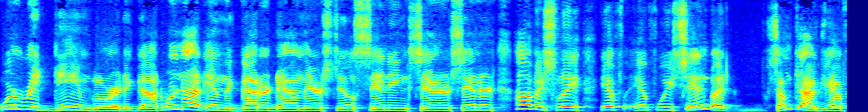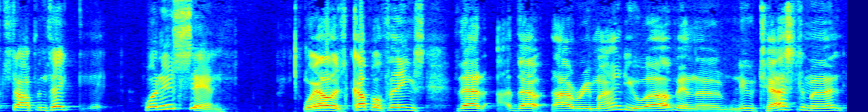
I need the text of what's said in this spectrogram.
We're redeemed, glory to God. We're not in the gutter down there still sinning, sinner, sinner. Obviously, if, if we sin, but sometimes you have to stop and think, what is sin? Well, there's a couple things that that I remind you of in the New Testament.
